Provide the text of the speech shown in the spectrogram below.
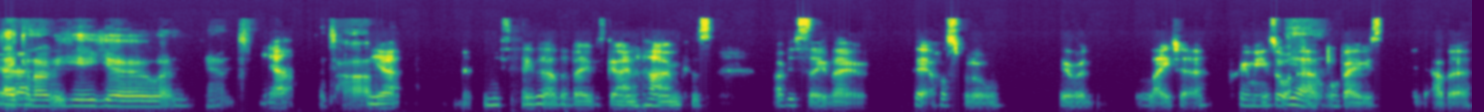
they Yeah. can overhear you, and yeah, it's, Yeah. it's hard. Yeah. And you see the other babies going home because obviously they that hospital there were later preemies or, Yeah. or babies with other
